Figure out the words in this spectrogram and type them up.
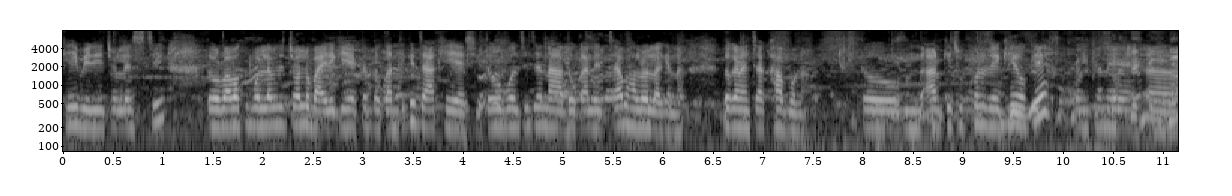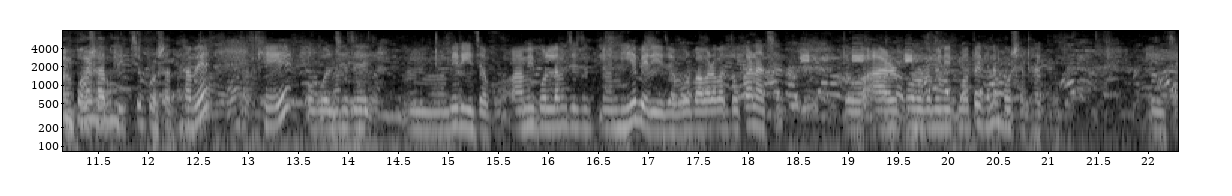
খেয়ে বেরিয়ে চলে এসেছি। তো ওর বাবাকে বললাম যে, চলো বাইরে গিয়ে একটা দোকান থেকে চা খেয়ে আসি। তো ও বলছে যে, না, দোকানের চা ভালো লাগে না, দোকানের চা খাব না। তো আর কিছুক্ষণ রেখে ওকে ওইখানে প্রসাদ দিচ্ছে, প্রসাদ খাবে, খেয়ে ও বলছে যে বেরিয়ে যাব। আমি বললাম যে, নিয়ে বেরিয়ে যাব। ওর বাবার আবার দোকান আছে, তো আর পনেরো মিনিট মতো এখানে বসে থাকব। এই যে,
